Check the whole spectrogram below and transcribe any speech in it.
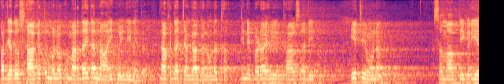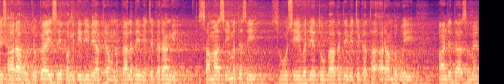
ਪਰ ਜਦੋਂ ਸਾਗਤ ਮਨੁੱਖ ਮਰਦਾ ਇਹਦਾ ਨਾਂ ਹੀ ਕੋਈ ਨਹੀਂ ਲੈਂਦਾ। ਆਖਦਾ, ਚੰਗਾ ਗਲੋਂ ਲੱਥਾ। ਇਹਨੇ ਬੜਾ ਹੀ ਖਾਲਸਾ ਜੀ, ਇੱਥੇ ਹੁਣ ਸਮਾਪਤੀ ਕਰੀਏ, ਇਸ਼ਾਰਾ ਹੋ ਚੁੱਕਾ ਇਸੇ ਪੰਕਤੀ ਦੀ ਵਿਆਖਿਆ ਹੁਣ ਕੱਲ ਦੇ ਵਿੱਚ ਕਰਾਂਗੇ। ਸਮਾਂ ਸੀਮਤ ਸੀ। ਸੋ 6 ਵਜੇ ਤੋਂ ਬਾਅਦ ਦੇ ਵਿੱਚ ਕਥਾ ਆਰੰਭ ਹੋਈ 5-10 ਮਿੰਟ।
